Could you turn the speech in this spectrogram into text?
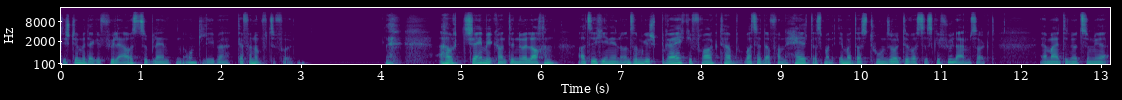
die Stimme der Gefühle auszublenden und lieber der Vernunft zu folgen. Auch Jamie konnte nur lachen, als ich ihn in unserem Gespräch gefragt habe, was er davon hält, dass man immer das tun sollte, was das Gefühl einem sagt. Er meinte nur zu mir,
